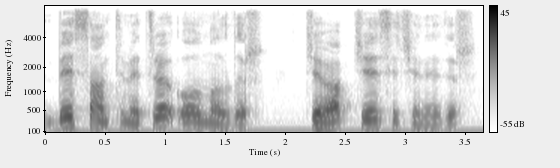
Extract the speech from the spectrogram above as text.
5 santimetre olmalıdır. Cevap C seçeneğidir.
